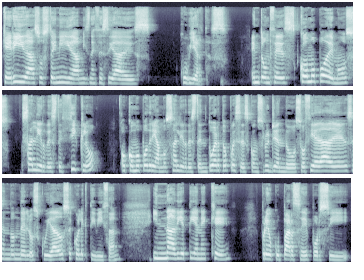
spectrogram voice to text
querida, sostenida, mis necesidades cubiertas. Entonces, ¿cómo podemos salir de este ciclo o cómo podríamos salir de este entuerto? Pues es construyendo sociedades en donde los cuidados se colectivizan y nadie tiene que preocuparse por si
